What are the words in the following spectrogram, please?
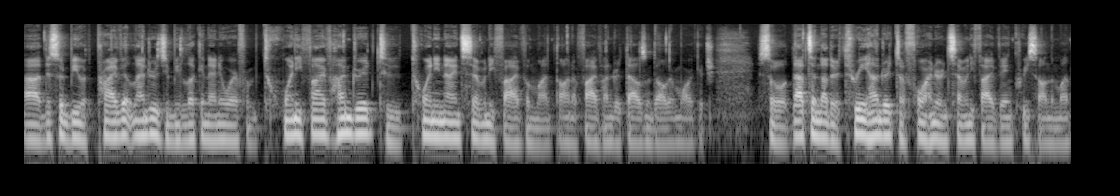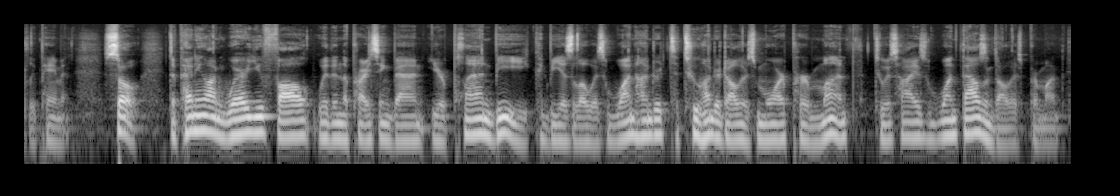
uh, this would be with private lenders. You'd be looking anywhere from twenty five hundred to twenty nine seventy five a month on a five hundred thousand dollar mortgage. So that's another three hundred to four hundred seventy five increase on the monthly payment. So depending on where you fall within the pricing band, your Plan B could be as low as one hundred to two hundred dollars more per month to as high as one thousand dollars per month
